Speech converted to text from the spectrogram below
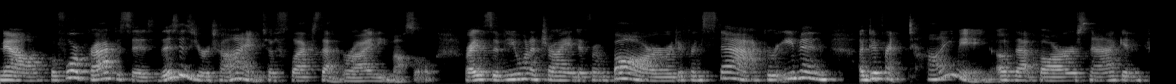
Now, before practices, this is your time to flex that variety muscle, right? So if you want to try a different bar or a different snack or even a different timing of that bar or snack and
